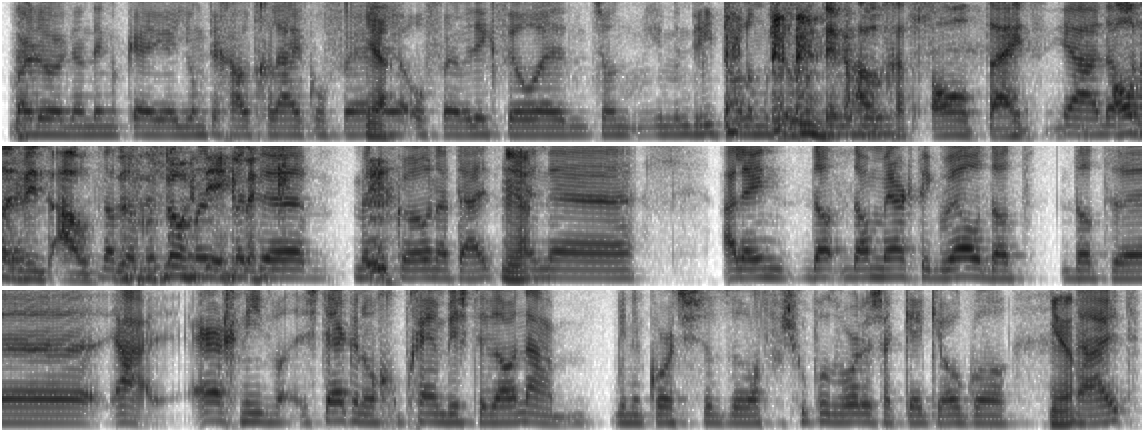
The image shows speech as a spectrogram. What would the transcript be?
Waardoor ik dan denk, oké, eh, jong tegen oud gelijk. Of, eh, Ja. of eh, weet ik veel, eh, zo'n in drietallen moest je ook Tegen oud doen. gaat altijd... Ja, altijd ook- wint oud. Dat, Dat, is nooit met, eerlijk. met, de, met de coronatijd. Ja. En, eh, alleen dan, dan merkte ik wel dat, dat eh, ja, erg niet. Sterker nog, op een gegeven moment wisten we wel, nou, binnenkort zal het wel wat versoepeld worden. Dus daar keek je ook wel Ja. naar uit.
